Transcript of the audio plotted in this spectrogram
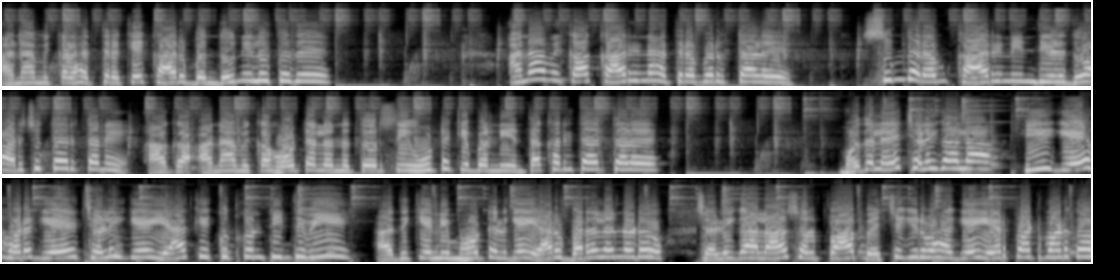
ಅನಾಮಿಕಳ ಹತ್ತಿರಕ್ಕೆ ಕಾರು ಬಂದು ನಿಲ್ಲುತ್ತದೆ. ಅನಾಮಿಕ ಕಾರಿನ ಹತ್ತಿರ ಬರುತ್ತಾಳೆ. ಸುಂದರಂ ಕಾರಿನಿಂದಿಳಿದು ಅರಚುತ್ತಾ ಇರ್ತಾನೆ. ಆಗ ಅನಾಮಿಕ ಹೋಟೆಲ್ ಅನ್ನು ತೋರಿಸಿ ಊಟಕ್ಕೆ ಬನ್ನಿ ಅಂತ ಕರಿತಾ ಇರ್ತಾಳೆ. ಮೊದಲೇ ಚಳಿಗಾಲ, ಹೀಗೆ ಹೊರಗೆ ಚಳಿಗೆ ಯಾಕೆ ಕುತ್ಕೊಂಡು ತಿಂತೀವಿ? ಅದಕ್ಕೆ ನಿಮ್ ಹೋಟೆಲ್ಗೆ ಯಾರು ಬರಲ್ಲ ನೋಡು. ಚಳಿಗಾಲ ಸ್ವಲ್ಪ ಬೆಚ್ಚಗಿರುವ ಹಾಗೆ ಏರ್ಪಾಟ್ ಮಾಡ್ಕೋ.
